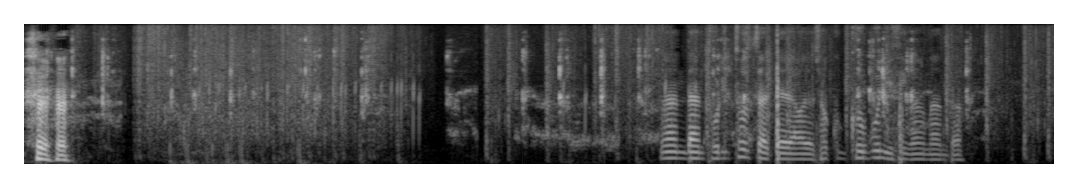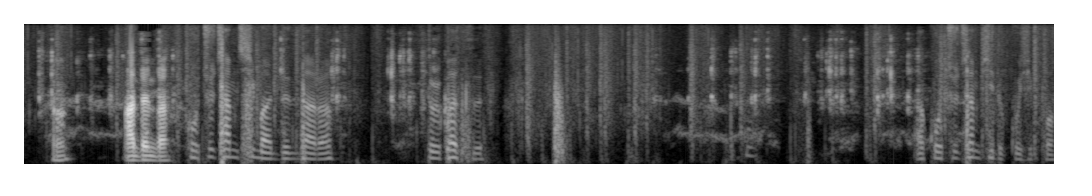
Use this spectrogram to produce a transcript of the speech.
난, 난 도리토스 할 때마다 자꾸 그분이 생각난다. 안 된다. 고추 참치 만든 사람. 돌카스. 아 고추 참치 듣고 싶어.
